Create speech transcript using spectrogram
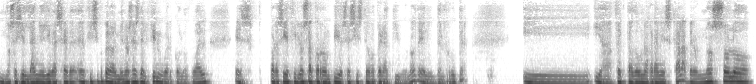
No sé si el daño llega a ser eh, físico, pero al menos es del firmware, con lo cual es, por así decirlo, se ha corrompido ese sistema operativo ¿no? del, del router y, y, ha afectado a una gran escala, pero no solo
